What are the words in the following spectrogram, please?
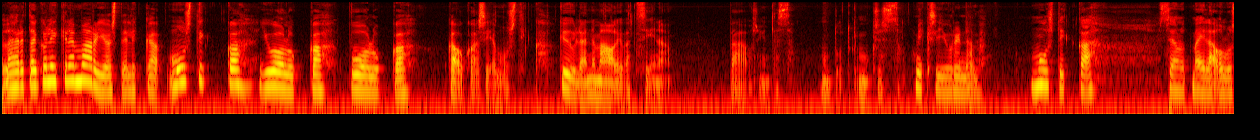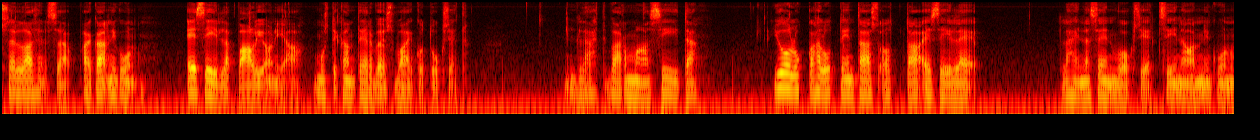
Lähdetäänkö liikkeelle marjoista, eli mustikka, juolukka, puolukka, kaukaasia mustikka? Kyllä, nämä olivat siinä pääosin tässä mun tutkimuksessa. Miksi juuri nämä? Mustikka, se on nyt meillä ollut sellaisessa aika niin kuin esillä paljon ja mustikan terveysvaikutukset niin lähti varmaan siitä. Juolukka haluttiin taas ottaa esille lähinnä sen vuoksi, että siinä on niin kuin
